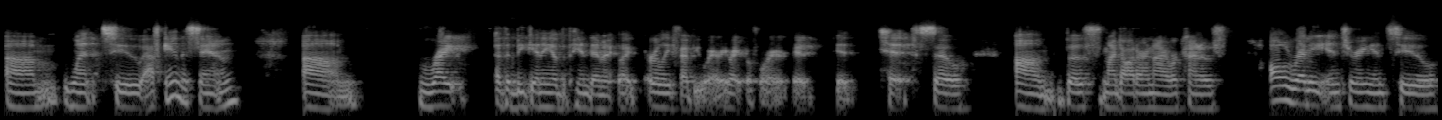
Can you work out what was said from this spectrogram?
um, went to Afghanistan um, right at the beginning of the pandemic, like early February, right before it it hit. So um, both my daughter and I were kind of already entering into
